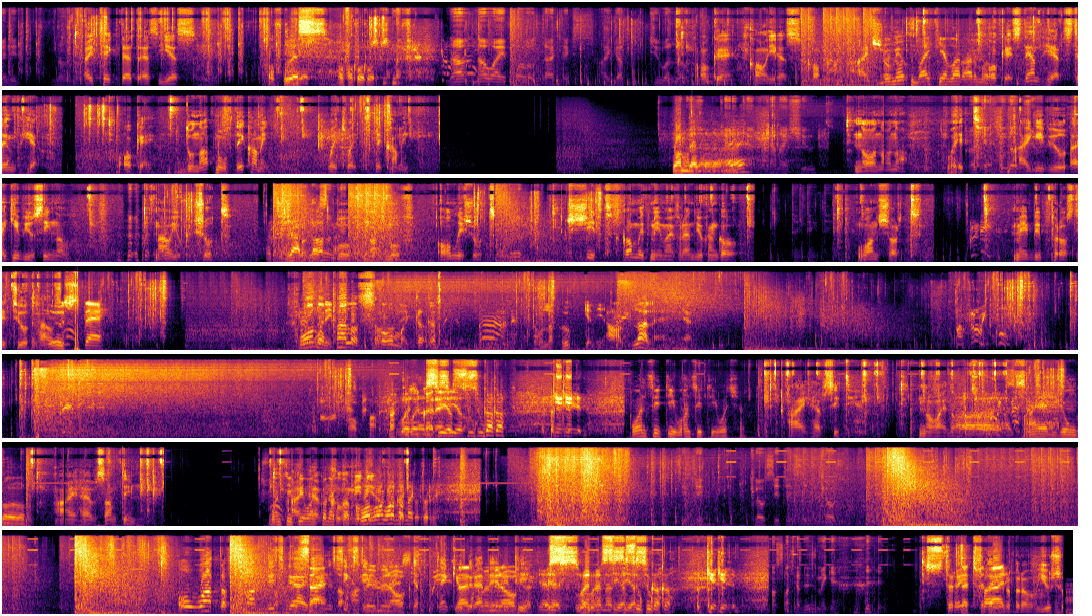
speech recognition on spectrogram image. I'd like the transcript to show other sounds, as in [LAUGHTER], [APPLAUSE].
I need another. I take that as yes. Of course. Yes, of course, my friend. Now, now I follow tactics. I got dual now. Okay, come, yes, come now. I show Do you. not buy Kevlar armor. Okay, stand here, stand here. Okay, do not move, they coming. Wait, wait, they coming. One dead. Can, can I shoot? No, no, no. Wait. Okay, I shoot. give you, I give you signal. [LAUGHS] now you can shoot. Jävlar. Not move, not move. Only shoot. Shit, come with me, my friend, you can go. One shot. Maybe prostitute house. Just det! One on Palace, oh my god. Ska hålla pucken i alla lägen. Oh, fan. Puckare. Suka. One city, one city, watch out. I have city. No, I don't. Ah, I have jungle. I have something. One I city, one connector. chlamydia. One connector. City. Close city, city close. Oh, what the fuck, this guy, Sär, minus 60. Thank you, grab kommer MVP. Yes, when I see a Suka. Kill him. Vad snackar du Megge? [LAUGHS] Straight fire bro, you should...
